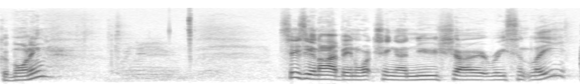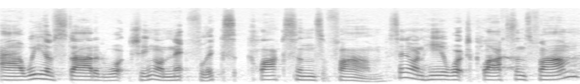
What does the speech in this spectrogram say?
Good morning. Susie and I have been watching a new show recently. Uh, we have started watching on Netflix Clarkson's Farm. Has anyone here watched Clarkson's Farm?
